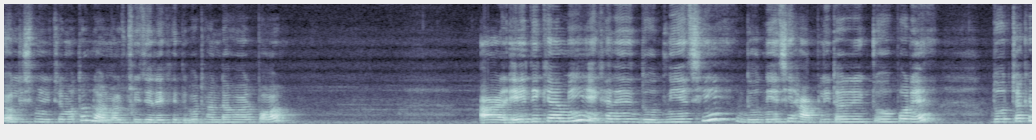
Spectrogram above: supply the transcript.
চল্লিশ মিনিটের মতো নর্মাল ফ্রিজে রেখে দিব ঠান্ডা হওয়ার পর। আর এইদিকে আমি এখানে দুধ নিয়েছি। দুধ নিয়েছি হাফ লিটারের একটু উপরে। দুধটাকে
